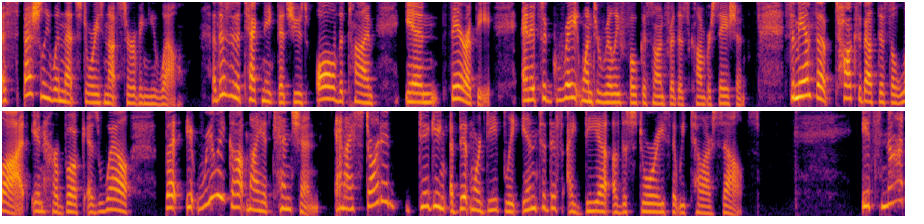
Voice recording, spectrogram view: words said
especially when that story is not serving you well. Now, this is a technique that's used all the time in therapy, and it's a great one to really focus on for this conversation. Samantha talks about this a lot in her book as well, but it really got my attention. And I started digging a bit more deeply into this idea of the stories that we tell ourselves. It's not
